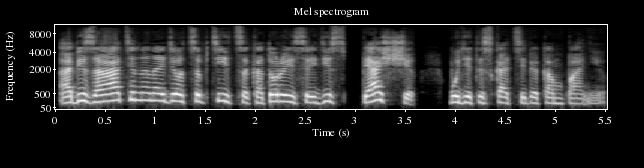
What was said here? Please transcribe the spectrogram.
обязательно найдется птица, которая среди спящих будет искать себе компанию.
